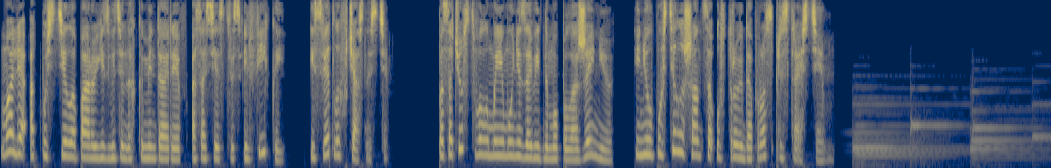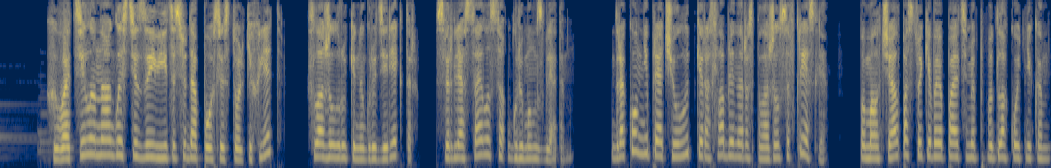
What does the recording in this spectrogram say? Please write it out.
Маля отпустила пару язвительных комментариев о соседстве с эльфийкой и светлых в частности посочувствовала моему незавидному положению и не упустила шанса устроить допрос с пристрастием. «Хватило наглости заявиться сюда после стольких лет?» сложил руки на груди ректор, сверля Сайлоса угрюмым взглядом. Дракон, не пряча улыбки, расслабленно расположился в кресле, помолчал, постукивая пальцами по подлокотникам,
